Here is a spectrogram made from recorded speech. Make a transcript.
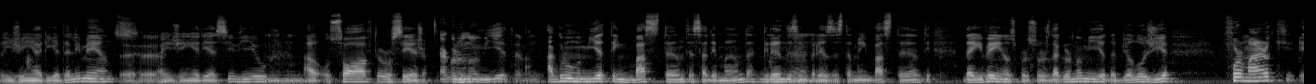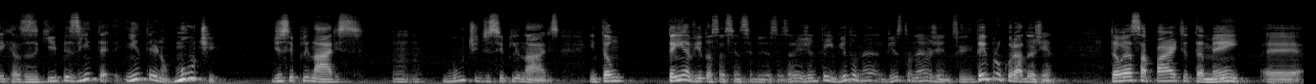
engenharia de alimentos, uhum. a engenharia civil, uhum. a, o software, ou seja... Agronomia também. Agronomia tem bastante essa demanda, grandes uhum. empresas também bastante. Daí vem os professores da agronomia, da biologia, formar essas equipes inter, inter não, multidisciplinares. Uhum. Multidisciplinares. Então, tem havido essa sensibilização, a gente tem visto, né, visto, né, Eugênio? Sim. Tem procurado a gente. Então, essa parte também, é,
